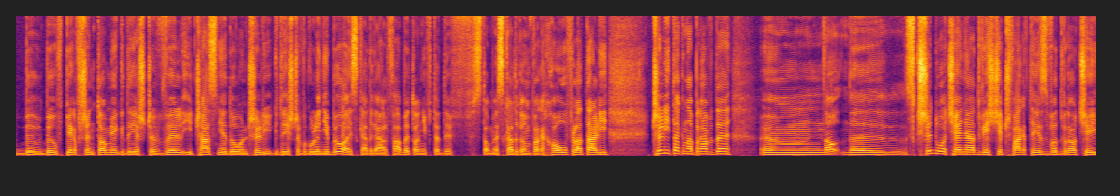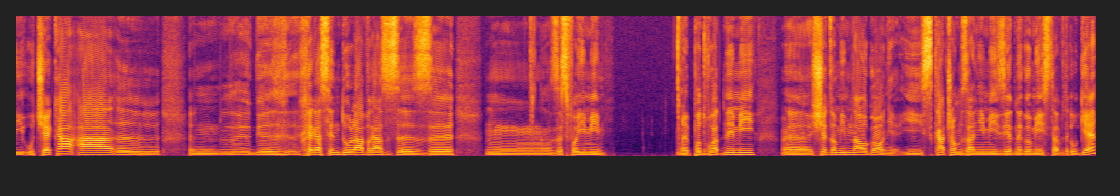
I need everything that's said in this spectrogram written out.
by, był w pierwszym tomie, gdy jeszcze Wyl i Czas nie dołączyli, gdy jeszcze w ogóle nie było eskadry Alfabet, oni wtedy w, z tą eskadrą Warchołów latali, czyli tak naprawdę ym, no, y, skrzydło cienia 204 jest w odwrocie i ucieka, a y, y, Herasyndula wraz z, z, ze swoimi podwładnymi e, siedzą im na ogonie i skaczą za nimi z jednego miejsca w drugie.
